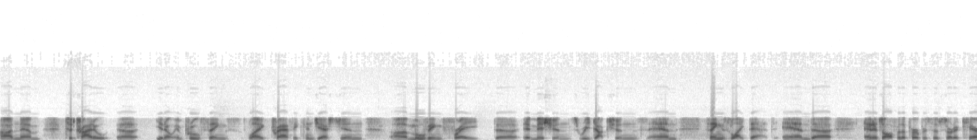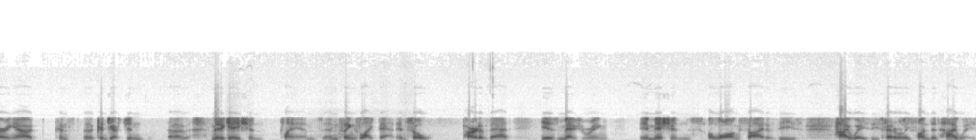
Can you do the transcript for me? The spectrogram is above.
on them to try to, uh, you know, improve things like traffic congestion, uh, moving freight, uh, emissions reductions, and things like that, and uh, and it's all for the purpose of sort of carrying out con- uh, congestion uh, mitigation plans and things like that. And so part of that is measuring emissions alongside of these highways, these federally funded highways.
